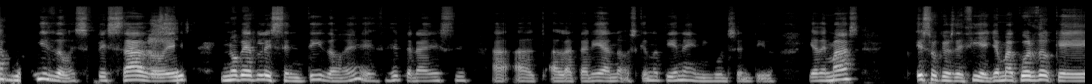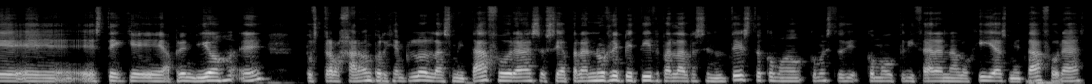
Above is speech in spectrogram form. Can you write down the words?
aburrido, es pesado, es no verle sentido, ¿eh? etcétera, es a, la tarea, no, es que no tiene ningún sentido. Y además, eso que os decía, yo me acuerdo que eh, este que aprendió, ¿eh? Pues trabajaron, por ejemplo, las metáforas, o sea, para no repetir palabras en el texto, cómo, cómo, utilizar analogías, metáforas,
